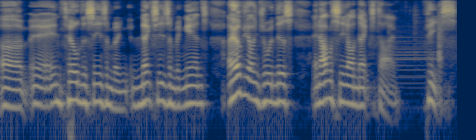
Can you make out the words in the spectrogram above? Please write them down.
um, until the season be- next season begins. I hope y'all enjoyed this, and I will see y'all next time. Peace.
